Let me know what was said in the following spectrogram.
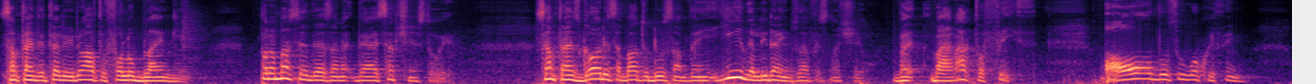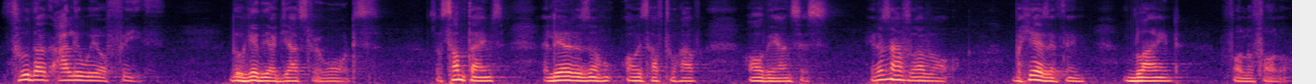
Sometimes they tell you you don't have to follow blindly. But I must say there's an, there are exceptions to it. Sometimes God is about to do something, he, the leader himself, is not sure. But by an act of faith, all those who walk with him through that alleyway of faith, they'll get their just rewards. So sometimes a leader doesn't always have to have all the answers. He doesn't have to have all. But here's the thing blind, follow, follow.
